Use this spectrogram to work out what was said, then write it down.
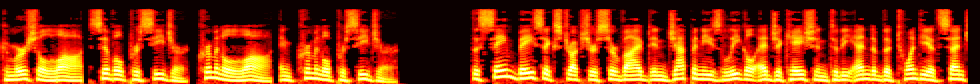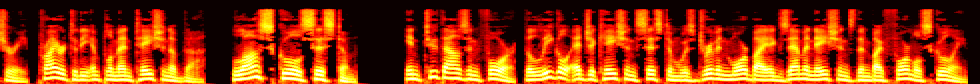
commercial law, civil procedure, criminal law, and criminal procedure. The same basic structure survived in Japanese legal education to the end of the 20th century, prior to the implementation of the law school system. In 2004, the legal education system was driven more by examinations than by formal schooling.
